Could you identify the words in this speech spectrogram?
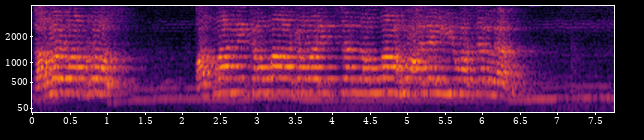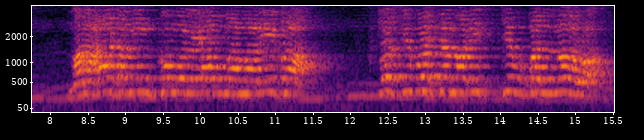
Второй вопрос. Посланник Аллаха говорит, саллаллаху алейхи вассалям, «Ман ада минкум яума марида» Кто сегодня навестил больного?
